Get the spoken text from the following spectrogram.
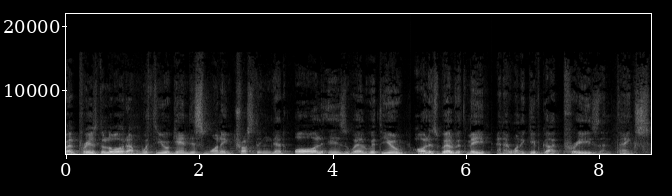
Well, praise the Lord. I'm with you again this morning, trusting that all is well with you. All is well with me. And I want to give God praise and thanks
